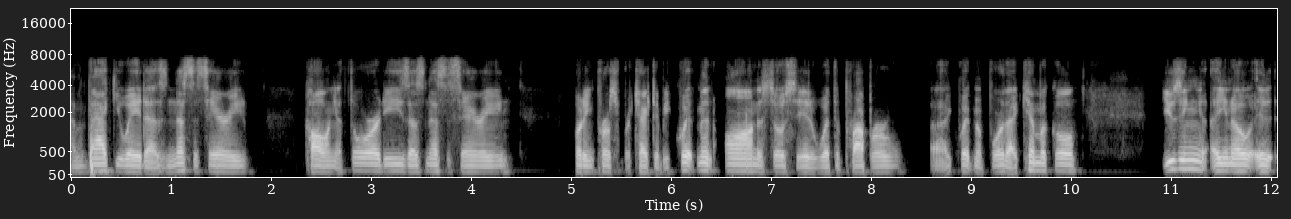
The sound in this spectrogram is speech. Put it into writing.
evacuate as necessary, calling authorities as necessary, putting personal protective equipment on associated with the proper uh, equipment for that chemical, using, uh, you know, it,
